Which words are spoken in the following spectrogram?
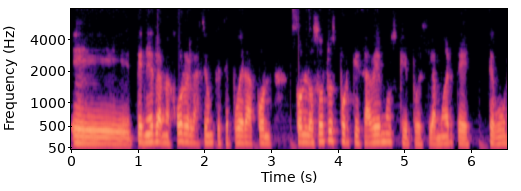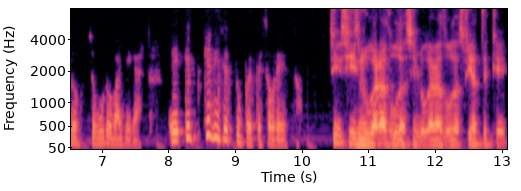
eh, tener la mejor relación que se pueda con, con los otros, porque sabemos que pues la muerte seguro, seguro va a llegar. Eh, ¿qué, dices tú, Pepe, sobre esto? Sí, sin lugar a dudas, sin lugar a dudas. Fíjate que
